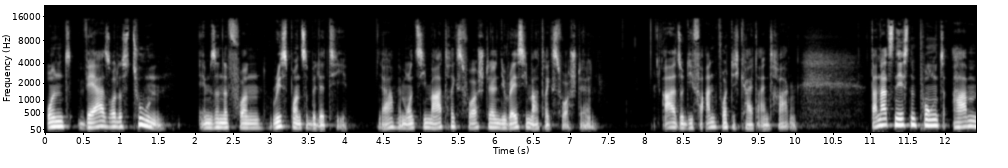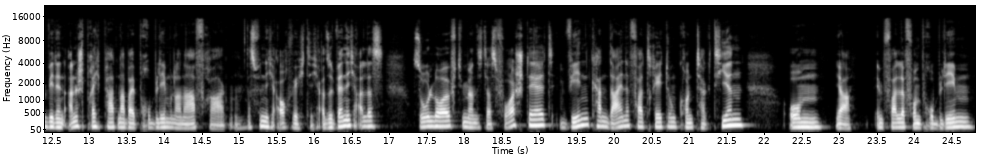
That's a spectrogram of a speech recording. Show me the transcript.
und wer soll es tun im Sinne von Responsibility? Ja, wenn wir uns die Matrix vorstellen, die Racy-Matrix vorstellen. Also die Verantwortlichkeit eintragen. Dann als nächsten Punkt haben wir den Ansprechpartner bei Problemen oder Nachfragen. Das finde ich auch wichtig. Also wenn nicht alles so läuft, wie man sich das vorstellt, wen kann deine Vertretung kontaktieren, um ja im Falle von Problemen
